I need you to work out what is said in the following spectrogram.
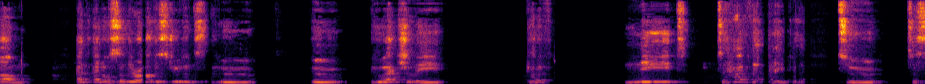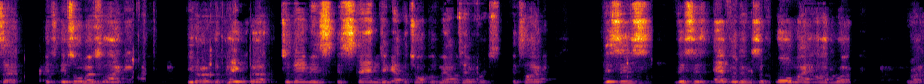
Um, and, and also there are other students who who who actually kind of need to have that paper to to say it's it's almost like you know the paper to them is is standing at the top of Mount Everest. It's like this is this is evidence of all my hard work, right?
